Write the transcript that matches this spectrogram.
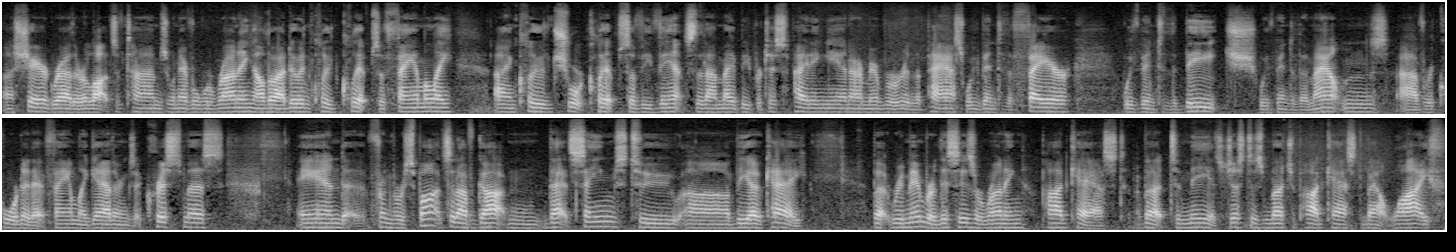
uh, shared rather lots of times whenever we're running, although I do include clips of family. I include short clips of events that I may be participating in. I remember in the past we've been to the fair, we've been to the beach, we've been to the mountains, I've recorded at family gatherings at Christmas. And uh, from the response that I've gotten, that seems to uh, be okay. But remember, this is a running podcast. But to me, it's just as much a podcast about life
